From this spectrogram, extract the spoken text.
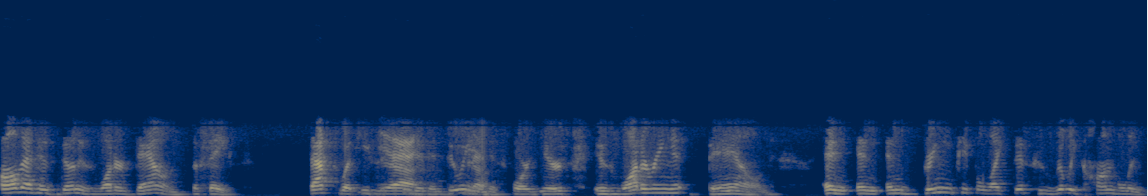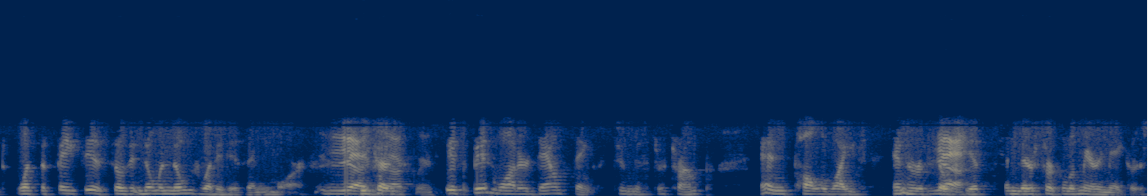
all that has done is watered down the faith that's what he succeeded yeah. in doing yeah. in his four years is watering it down and and and bringing people like this who really convolute what the faith is so that no one knows what it is anymore. Yeah, because exactly. It's been watered down thanks to Mr. Trump and Paula White and her Yeah. associates and their circle of merrymakers.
